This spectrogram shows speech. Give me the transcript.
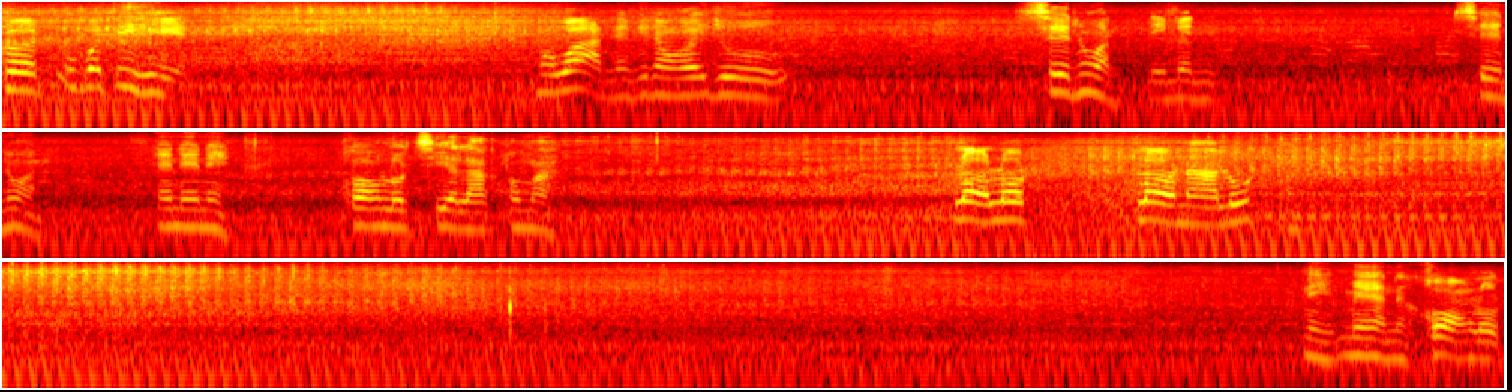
เกิดอุบัติเหตุเมื่อวานเนี่ยพี่น้องเอ้ยอยู่เซนวนนี่เป็นเซนวนนี่นี่นี่กองรถเสียหลักลงมาล้อรถล้อหนารุดนี่แม่นะคลองรถ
